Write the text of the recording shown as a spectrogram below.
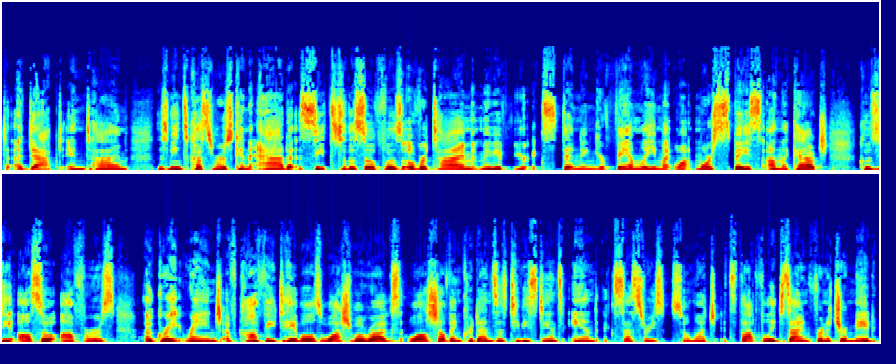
to adapt in time. This means customers can add seats to the sofas over time. Maybe if you're extending your family, you might want more space on the couch. Cozey also offers a great range of coffee tables, washable rugs, wall shelving, credenzas, TV stands, and accessories. So much. It's thoughtfully designed furniture made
